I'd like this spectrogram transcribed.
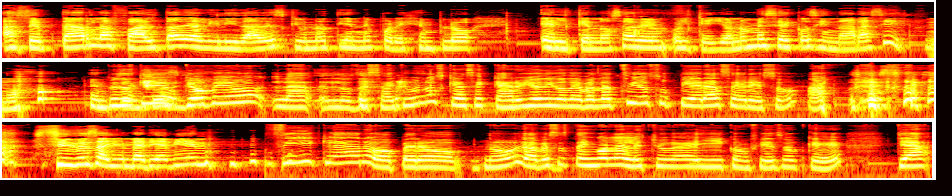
aceptar la falta de habilidades que uno tiene, por ejemplo, el que no sabe, el que yo no me sé cocinar así, ¿no? Pues es que yo, veo los desayunos que hace Caro y yo digo, de verdad, si yo supiera hacer eso. sí, desayunaría bien. Sí, claro, pero no, a veces tengo la lechuga ahí y confieso que ya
